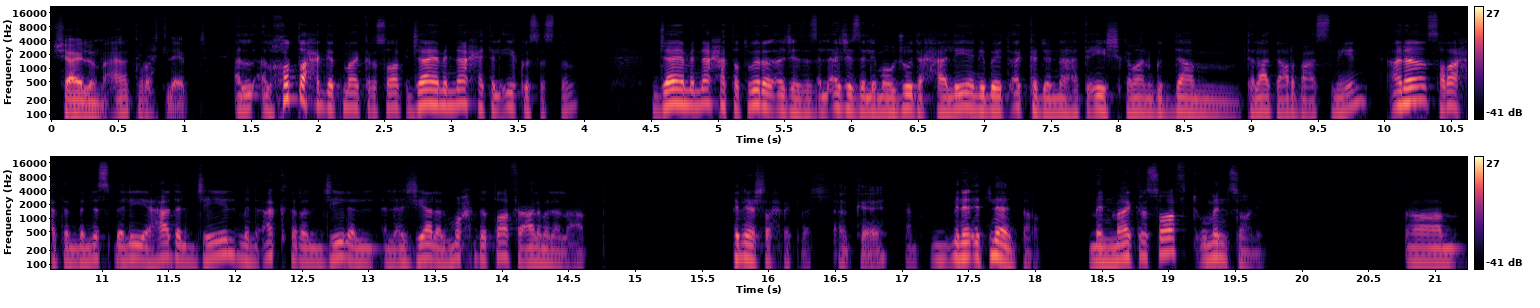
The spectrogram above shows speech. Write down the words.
شايله معاك رحت لعبت. ال- الخطة حقت مايكروسوفت جاية من ناحية ال ecosystem جاية من ناحية تطوير الأجهزة الأجهزة اللي موجودة حاليا يبغوا يتأكدوا إنها تعيش كمان قدام ثلاثة أربع سنين. أنا صراحة بالنسبة لي هذا الجيل من أكثر الجيل الأجيال المحبطة في عالم الألعاب. خليني أشرح لك ليش. okay. من الاثنين ترى من مايكروسوفت ومن سوني. أم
